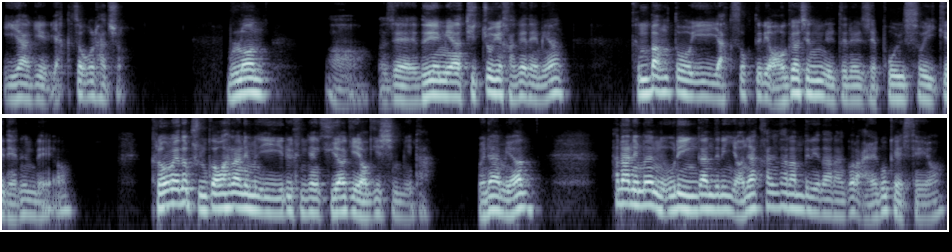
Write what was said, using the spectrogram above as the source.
이야기, 약속을 하죠. 물론 어, 이제 느헤미야 뒤쪽에 가게 되면 금방 또 이 약속들이 어겨지는 일들을 이제 볼 수 있게 되는데요. 그럼에도 불구하고 하나님은 이 일을 굉장히 귀하게 여기십니다. 왜냐하면 하나님은 우리 인간들이 연약한 사람들이다라는 걸 알고 계세요.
